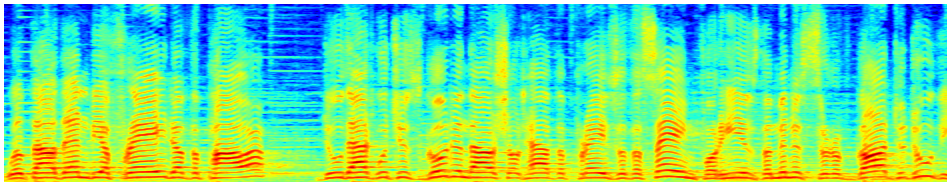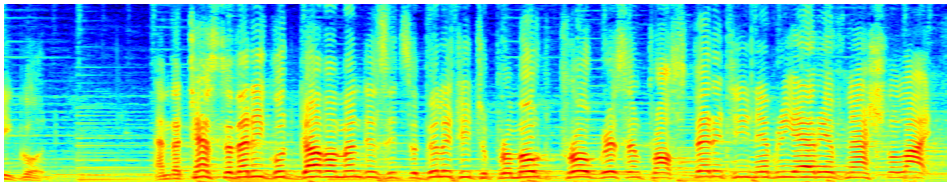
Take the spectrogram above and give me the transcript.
Wilt thou then be afraid of the power? Do that which is good, and thou shalt have the praise of the same, for he is the minister of God to do thee good. And the test of any good government is its ability to promote progress and prosperity in every area of national life.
